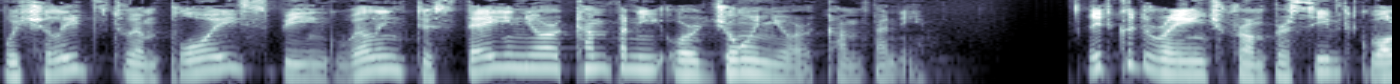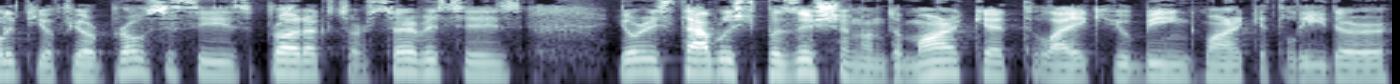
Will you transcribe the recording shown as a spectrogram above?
which leads to employees being willing to stay in your company or join your company. It could range from perceived quality of your processes, products or services, your established position on the market, like you being market leader,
